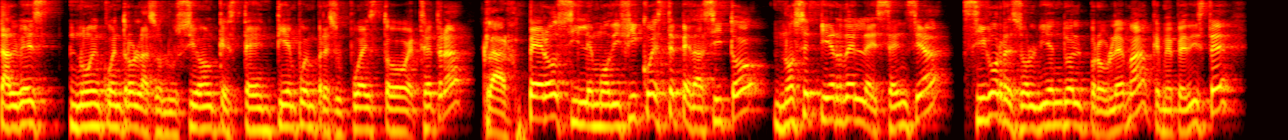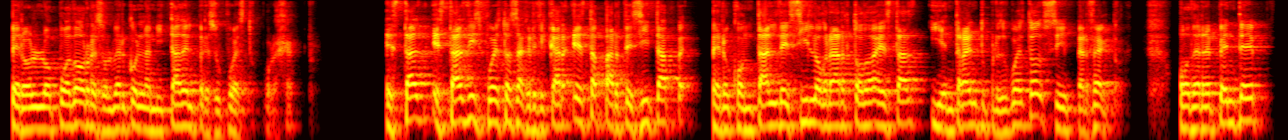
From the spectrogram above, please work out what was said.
tal vez no encuentro la solución que esté en tiempo, en presupuesto, etcétera. Claro. Pero si le modifico este pedacito, no se pierde la esencia, sigo resolviendo el problema que me pediste, pero lo puedo resolver con la mitad del presupuesto, por ejemplo. ¿Estás, ¿Estás dispuesto a sacrificar esta partecita, pero con tal de sí lograr toda esta y entrar en tu presupuesto? Sí, perfecto. O de repente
